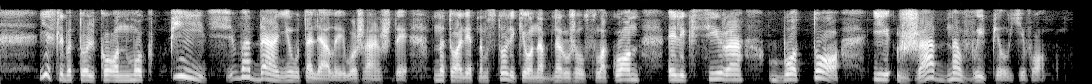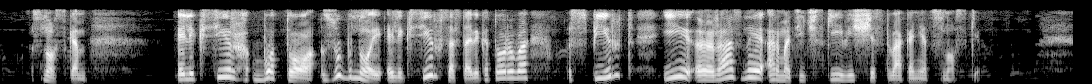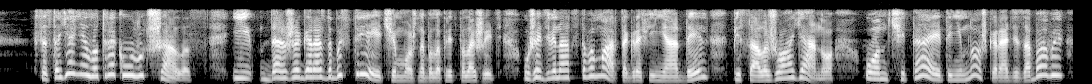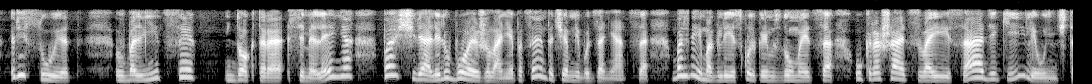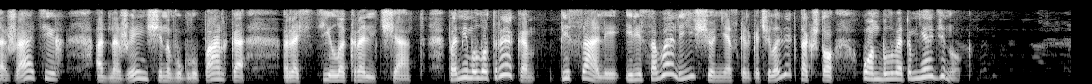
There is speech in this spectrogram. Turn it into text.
если бы только он мог пить, вода не утоляла его жажды. На туалетном столике он обнаружил флакон эликсира «Бото» и жадно выпил его. Сноска. Эликсир Бото – зубной эликсир, в составе которого спирт и э, разные ароматические вещества. Конец сноски. Состояние Лотрека улучшалось, и даже гораздо быстрее, чем можно было предположить. Уже 12 марта графиня Адель писала Жуаяну. Он читает и немножко ради забавы рисует. В больнице доктора Семеленя поощряли любое желание пациента чем-нибудь заняться. Больные могли, сколько им вздумается, украшать свои садики или уничтожать их. Одна женщина в углу парка растила крольчат. Помимо Лотрека писали и рисовали еще несколько человек, так что он был в этом не одинок.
